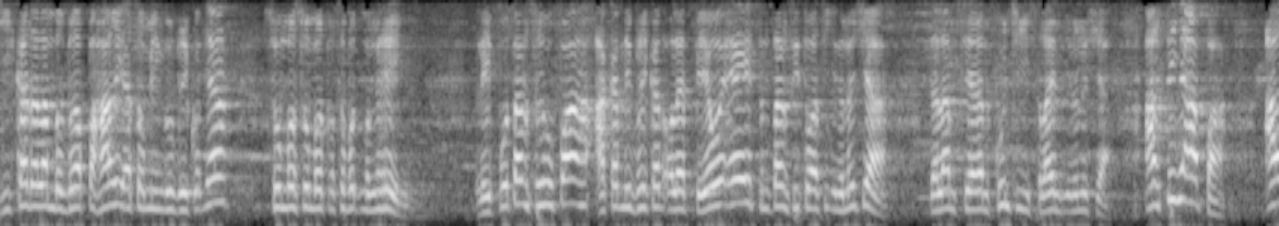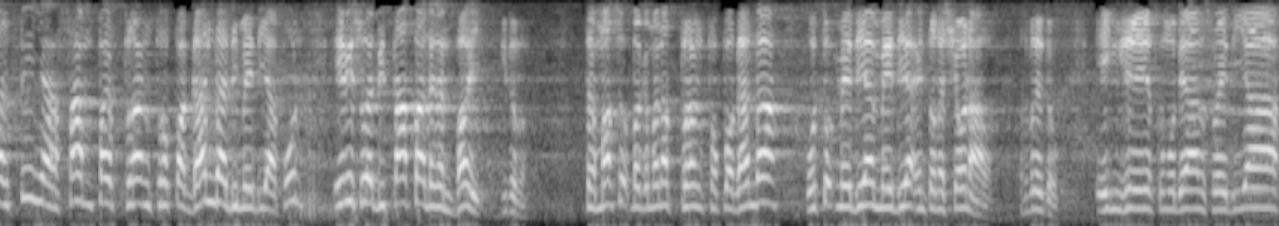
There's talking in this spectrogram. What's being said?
jika dalam beberapa hari atau minggu berikutnya sumber-sumber tersebut mengering. Liputan serupa akan diberikan oleh POA tentang situasi Indonesia dalam siaran kunci selain di Indonesia. Artinya apa? Artinya sampai perang propaganda di media pun ini sudah ditata dengan baik gitu loh. Termasuk bagaimana perang propaganda untuk media-media internasional. Seperti itu. Inggris, kemudian Swedia,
